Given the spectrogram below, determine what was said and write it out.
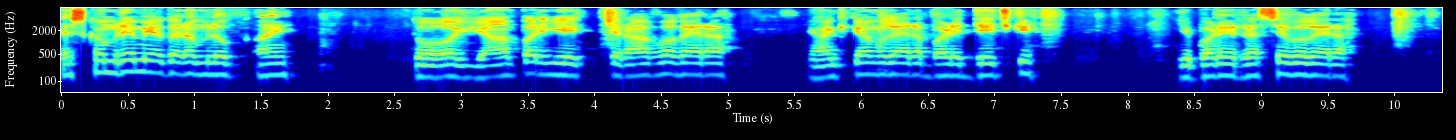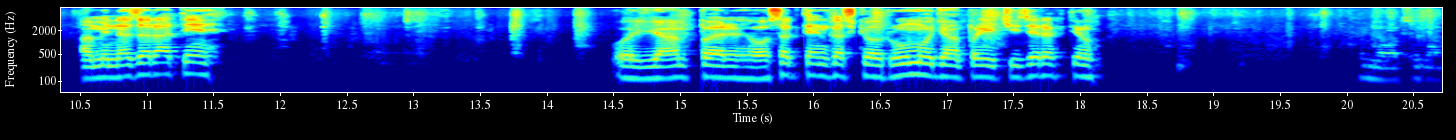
इस कमरे में अगर हम लोग आए तो यहाँ पर ये चिराग वगैरह, यहाँ के क्या वगैरह, बड़े देज के, ये बड़े रस्से वगैरह हमें नज़र आते हैं। और यहाँ पर हो सकता है इनका स्टोर रूम हो जहाँ पर ये चीज़ें रखते हो। लो सीधे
